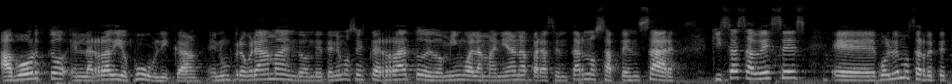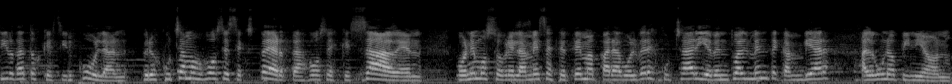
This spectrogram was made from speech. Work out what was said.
aborto en la radio pública, en un programa en donde tenemos este rato de domingo a la mañana para sentarnos a pensar. Quizás a veces eh, volvemos a repetir datos que circulan, pero escuchamos voces expertas, voces que saben, ponemos sobre la mesa este tema para volver a escuchar y eventualmente cambiar alguna opinión.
